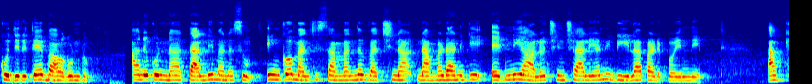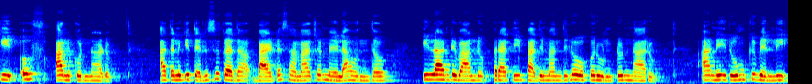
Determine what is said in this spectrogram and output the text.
కుదిరితే బాగుండు అనుకున్న తల్లి మనసు. ఇంకో మంచి సంబంధం వచ్చినా నమ్మడానికి ఎన్ని ఆలోచించాలి అని డీలా పడిపోయింది. అక్కి ఉఫ్ అనుకున్నాడు. అతనికి తెలుసు కదా బయట సమాజం ఎలా ఉందో. ఇలాంటి వాళ్ళు ప్రతి పది మందిలో ఒకరు ఉంటున్నారు అని రూమ్కి వెళ్ళి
